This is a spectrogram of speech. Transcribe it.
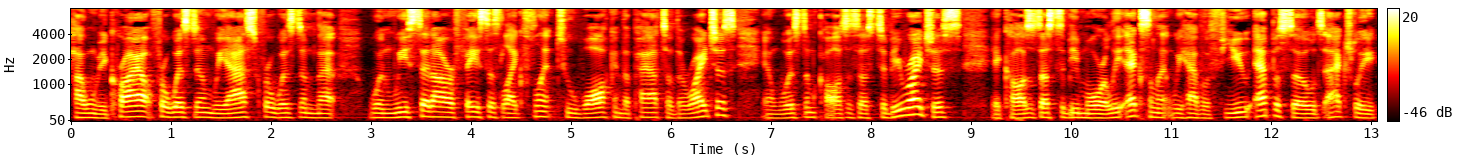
How when we cry out for wisdom, we ask for wisdom, that when we set our faces like flint to walk in the paths of the righteous, and wisdom causes us to be righteous, it causes us to be morally excellent. We have a few episodes, actually,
